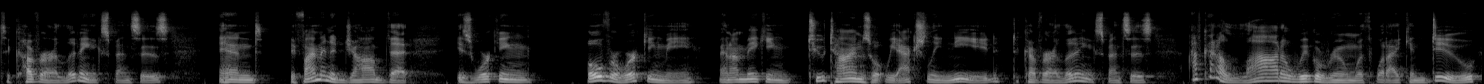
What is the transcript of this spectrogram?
to cover our living expenses? And if I'm in a job that is working, overworking me and I'm making two times what we actually need to cover our living expenses, I've got a lot of wiggle room with what I can do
